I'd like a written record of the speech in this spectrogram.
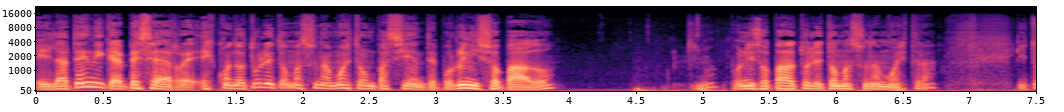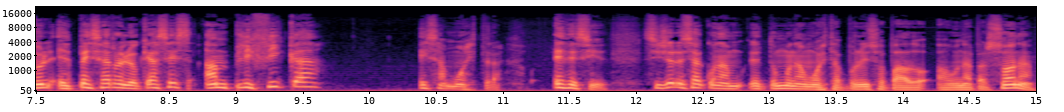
La técnica de PCR es cuando tú le tomas una muestra a un paciente por un hisopado, ¿no? por un hisopado tú le tomas una muestra, y tú, el PCR lo que hace es amplifica esa muestra. Es decir, si yo le saco una, le tomo una muestra por un hisopado a una persona,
